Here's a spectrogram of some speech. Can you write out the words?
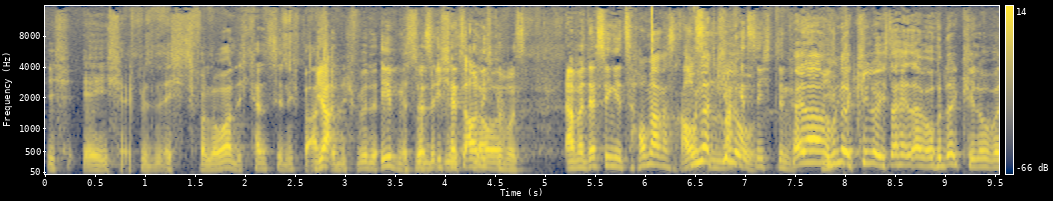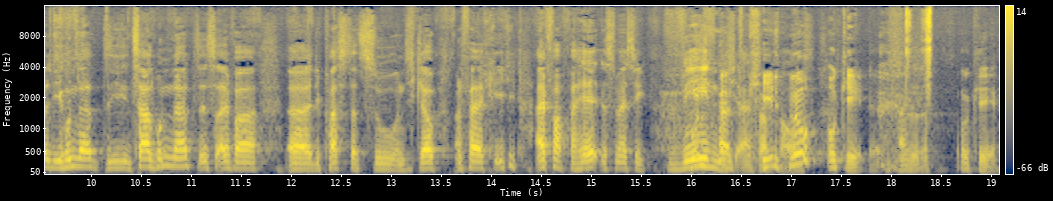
Ich, ey, ich, ich bin echt verloren. Ich kann es dir nicht beantworten. ja, ich würde eben. so ich hätte es auch nicht gewusst. Aber deswegen jetzt hau mal was raus 100 und Kilo. mach jetzt nicht den. Keine Ahnung, Wie- 100 Kilo. Ich sage jetzt einfach 100 Kilo, weil die 100, die Zahl 100 ist einfach, äh, die passt dazu. Und ich glaube, man kriegt einfach verhältnismäßig wenig 100 einfach Kilo? raus. Okay. Also, Okay.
